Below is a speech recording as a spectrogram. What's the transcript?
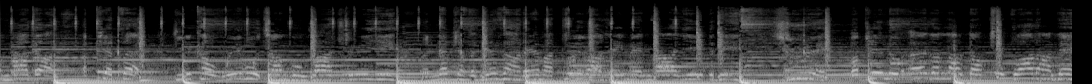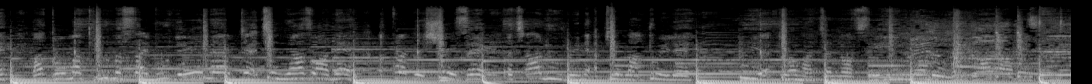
အနာကအပြတ်သက်ဒီတစ်ခေါက်ဝေးဖို့ချောင်းကိုငါကျွေးရင်မနဲ့ပြတ်တဲ့င်းစားထဲမှာတွေ့ပါလိမ့်မယ်နာရေးတဲ့ယူရဲဘာဖြစ်လို့အဲ့ဒါလောက်တော့ဖြစ်သွားတာလဲမကောမကျူးမဆိုင်ဘူးလေနဲ့တဲ့ချင်းများစွာနဲ့အကွက်တွေရှေ့စေတခြားလူတွေနဲ့အပြင်မှာတွေ့လေသူ့ရဲ့ပြောမှကျွန်တော်စိတ်လုံးလို့ဝင်သွားတာပဲ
